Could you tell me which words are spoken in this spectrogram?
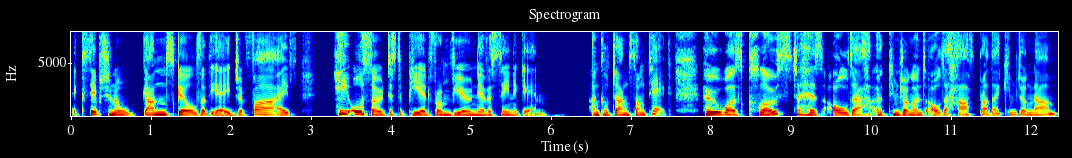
exceptional gun skills at the age of five. He also disappeared from view, never seen again. Uncle Jang Song Taek, who was close to his older uh, Kim Jong Un's older half brother Kim Jong Nam,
